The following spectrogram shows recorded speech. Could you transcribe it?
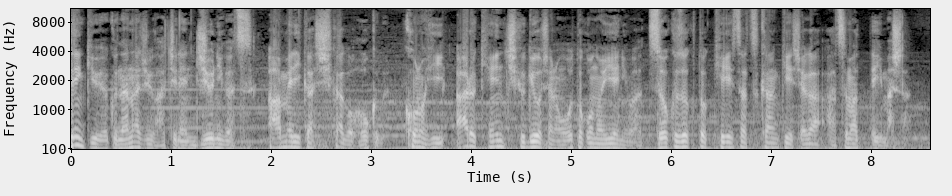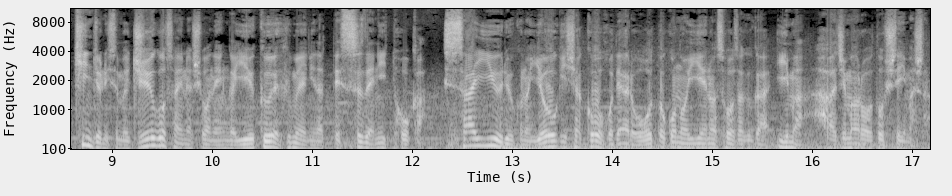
1978年12月、アメリカ・シカゴ北部。この日、ある建築業者の男の家には続々と警察関係者が集まっていました。近所に住む15歳の少年が行方不明になってすでに10日。最有力の容疑者候補である男の家の捜索が今始まろうとしていました。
